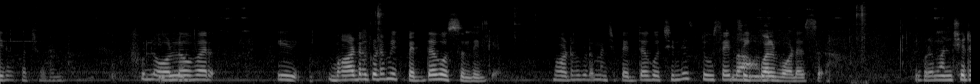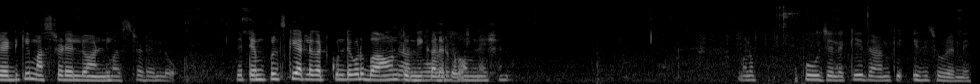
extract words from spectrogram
ఇది ఒకటి చూడండి. ఫుల్ ఆల్ ఓవర్ ఇది బార్డర్ కూడా మీకు పెద్దగా వస్తుంది ఇంకే బార్డర్ కూడా మంచి పెద్దగా వచ్చింది. టూ సైడ్స్ ఈక్వల్ బార్డర్స్ ఇప్పుడు మంచి రెడ్కి మస్టర్డ్ ఎల్లో అండి. మస్టర్డ్ ఎల్లో ఇది టెంపుల్స్కి అట్లా కట్టుకుంటే కూడా బాగుంటుంది కలర్ కాంబినేషన్ మన పూజలకి దానికి ఇది చూడండి.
